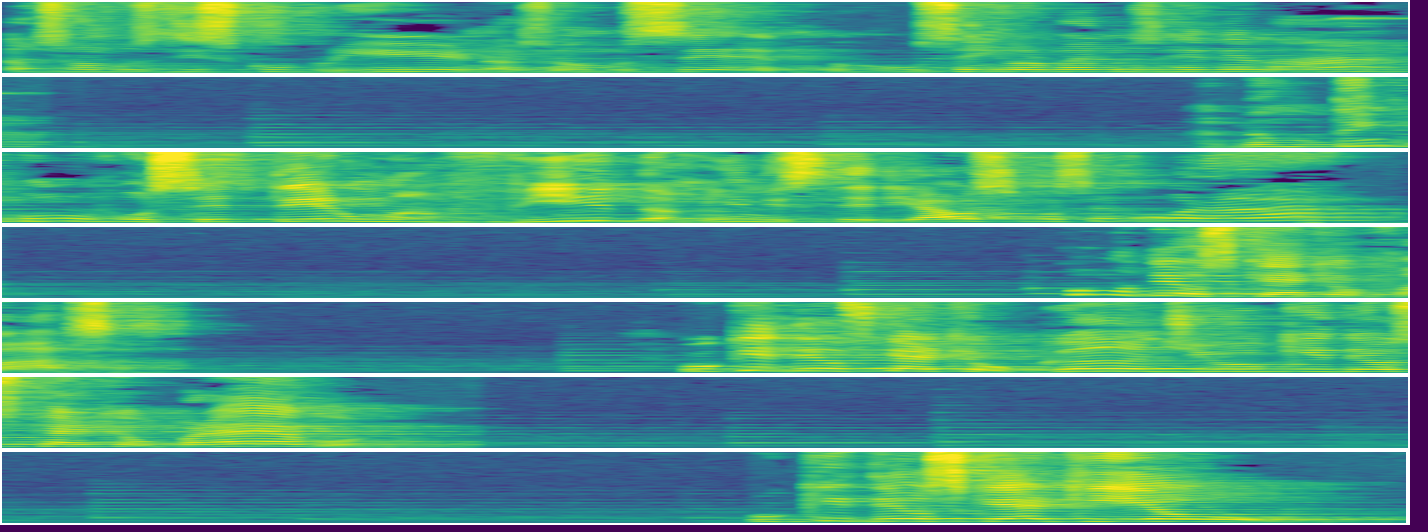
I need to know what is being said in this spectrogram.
nós vamos descobrir, nós vamos ser, o Senhor vai nos revelar. Não tem como você ter uma vida ministerial se você não orar. Como Deus quer que eu faça? O que Deus quer que eu cante? O que Deus quer que eu prego? O que Deus quer que eu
